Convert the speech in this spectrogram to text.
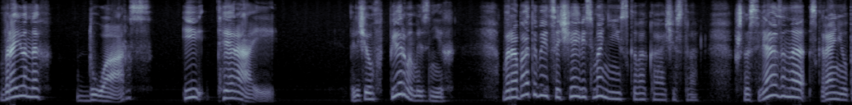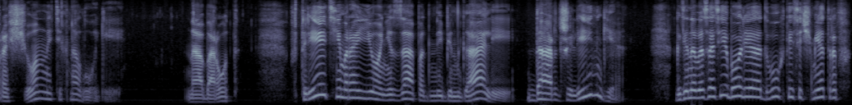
в районах Дуарс и Тераи. Причем в первом из них – вырабатывается чай весьма низкого качества, что связано с крайне упрощенной технологией. Наоборот, в третьем районе Западной Бенгалии, Дарджилинге, где на высоте более двух тысяч метров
